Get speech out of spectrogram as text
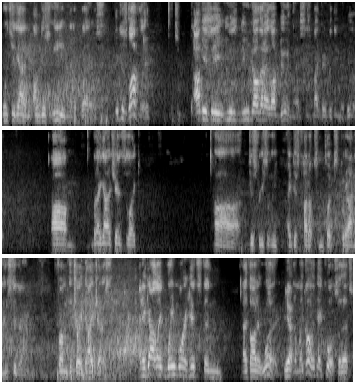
once again, I'm just eating in a place, which is lovely. It's, obviously, you you know that I love doing this. It's my favorite thing to do. Um, but I got a chance to like, uh, just recently, I just cut up some clips, put it on Instagram from Detroit Digest, and it got like way more hits than I thought it would. Yeah. And I'm like, oh, okay, cool. So that's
